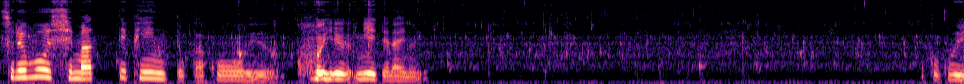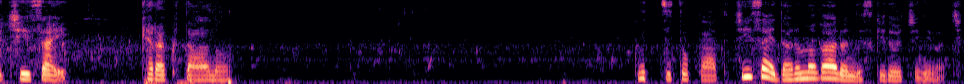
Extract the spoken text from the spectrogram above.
それをしまってピンとかこういう、こういう見えてないのに。こういう小さいキャラクターのグッズとか、小さいだるまがあるんですけど、うちにはちっ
